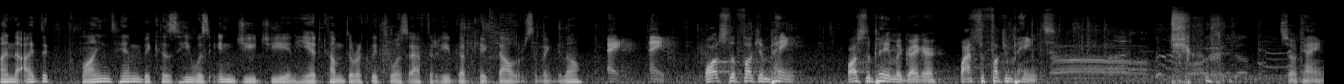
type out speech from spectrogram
and I declined him because he was in GG and he had come directly to us after he got kicked out or something. You know? Hey, hey, watch the fucking paint. Watch the paint, McGregor. Watch the fucking paint. it's okay.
